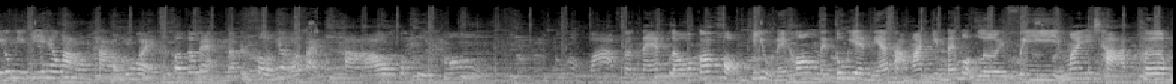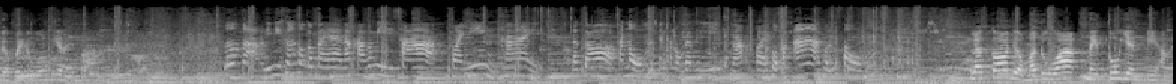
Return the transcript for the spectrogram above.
นี้ก็มีที่ให้วางรองเท้าด้วย คือเขาจะแบ่งนะเป็นโซนที่แบบว่าใส่รองเท้าก็คือห้องต้องบอกว่าสแน็คแล้วก็ของที่อยู่ในห้องในตู้เย็นเนี้ยสามารถกินได้หมดเลยฟรีไม่ชาร์จเพิ่มเดี๋ยวไปดูว่ามีอะไรบ้างเริ่มจากอันนี้มีเครื่องชงกาแฟนะคะก็มีชาไวนิ่งให้แล้วก็ขนมเป็นขนมแบบนี้นะไวโกะอ้าถั่วลิสงแล้วก็เดี๋ยวมาดูว่าในตู้เย็นมีอะไร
